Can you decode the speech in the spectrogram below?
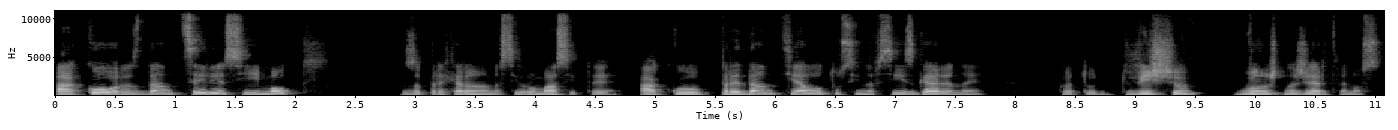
ако раздам целия си имот за прехрана на сиромасите, ако предам тялото си на всеизгаряне, което висша външна жертвеност,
